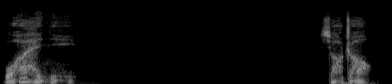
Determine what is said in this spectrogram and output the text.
我爱你，小昭。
